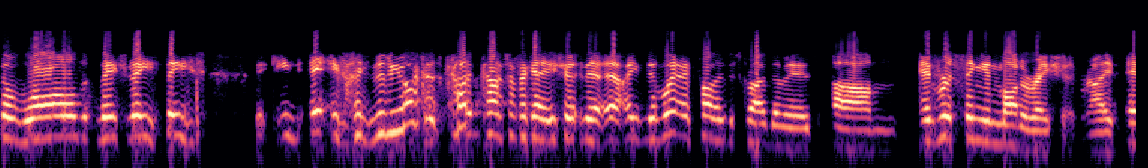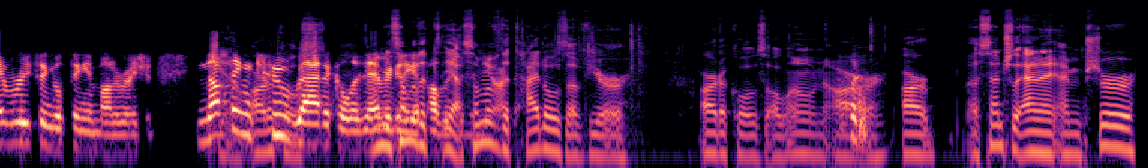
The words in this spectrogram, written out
the world they they they. the New Yorker's classification, the way I probably describe them is um, everything in moderation, right? Every single thing in moderation. Nothing yeah, too radical is ever going to published. Yeah, some of the titles of your articles alone are are essentially, and I, am sure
